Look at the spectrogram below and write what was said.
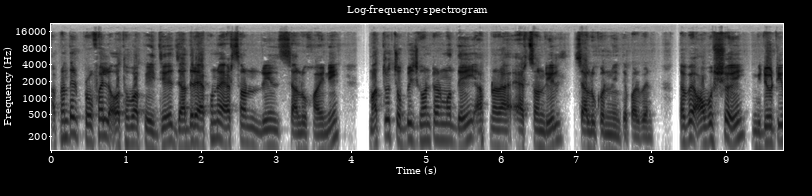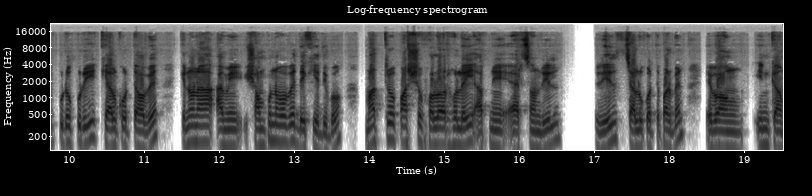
আপনাদের প্রোফাইল অথবা পেজে যাদের এখনও অ্যাডস অন রিলস চালু হয়নি, মাত্র চব্বিশ ঘণ্টার মধ্যেই আপনারা অ্যাডস অন রিল চালু করে নিতে পারবেন। তবে অবশ্যই ভিডিওটি পুরোপুরি খেয়াল করতে হবে, কেননা আমি সম্পূর্ণভাবে দেখিয়ে দিব। মাত্র পাঁচশো ফলোয়ার হলেই আপনি অ্যাডস অন রিল রিলস চালু করতে পারবেন এবং ইনকাম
